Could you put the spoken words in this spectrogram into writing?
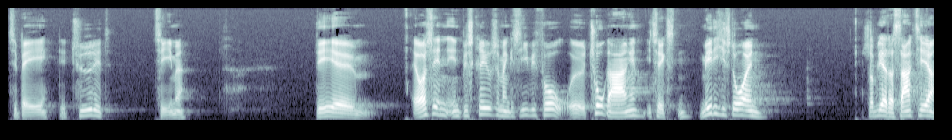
tilbage. Det er et tydeligt tema. Det øh, er også en, en beskrivelse, man kan sige, vi får øh, to gange i teksten. Midt i historien, så bliver der sagt her,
